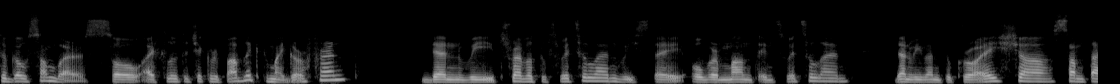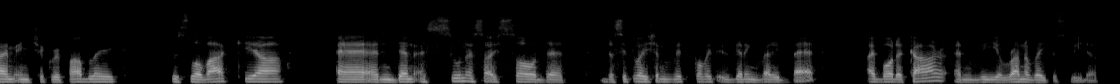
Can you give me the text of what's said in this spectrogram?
to go somewhere. So i flew to czech republic to my girlfriend. Then we traveled to switzerland. We stay over a month in switzerland. Then we went to croatia sometime in czech republic to slovakia. And then as soon as i saw that the situation with covid is getting very bad I bought a car and we run away to Sweden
